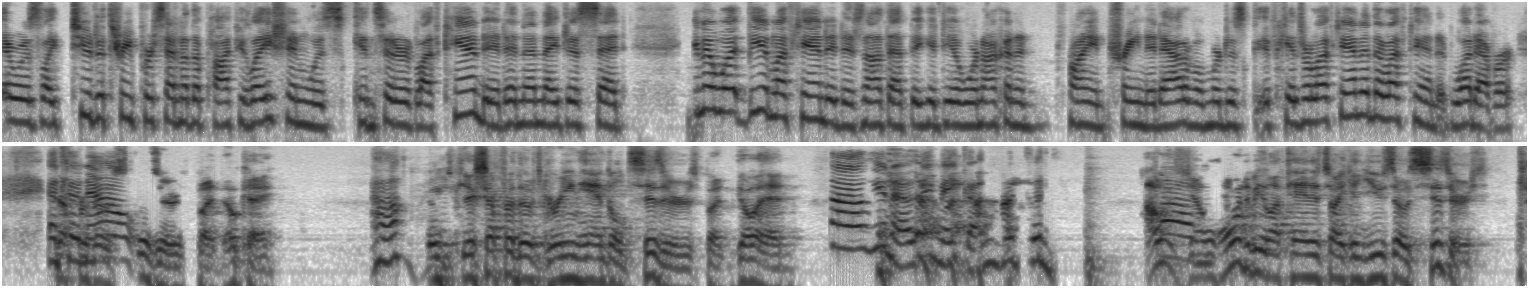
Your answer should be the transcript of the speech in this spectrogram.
there was like two to three percent of the population was considered left-handed, and then they just said, you know what, being left-handed is not that big a deal. We're not going to try and train it out of them. We're just if kids are left-handed, they're left-handed, whatever. And Except so now, scissors, but okay. huh? Except for those green-handled scissors, but go ahead. Oh, you know, they make them. I was Um, jealous. I wanted to be left-handed so I could use those scissors.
